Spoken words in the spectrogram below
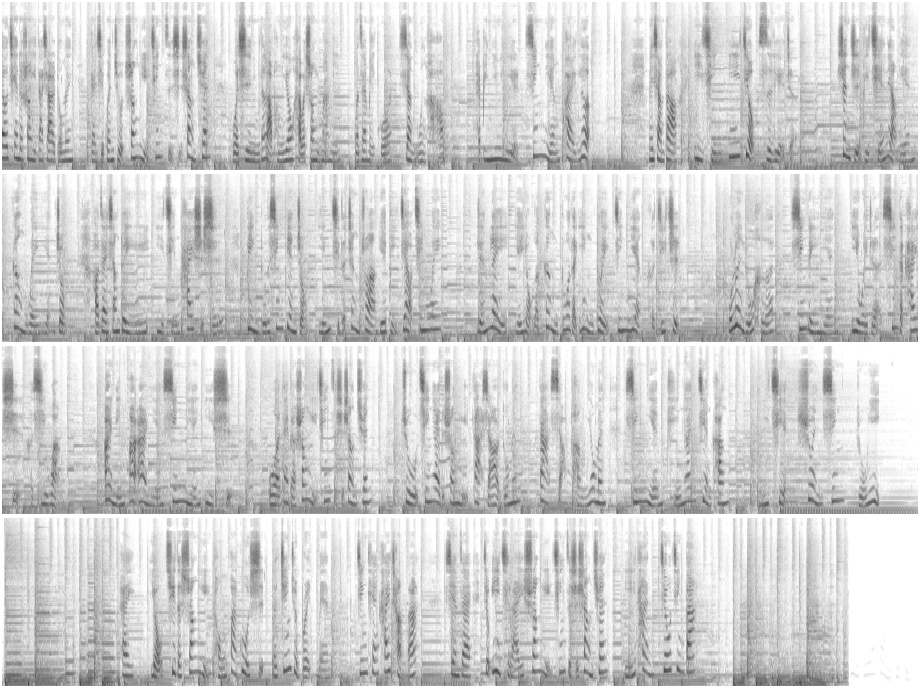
Hello，亲爱的双语大小耳朵们，感谢关注双语亲子时尚圈，我是你们的老朋友海外双语妈咪，我在美国向你问好，Happy New Year，新年快乐！没想到疫情依旧肆虐着，甚至比前两年更为严重。好在相对于疫情开始时，病毒的新变种引起的症状也比较轻微。人类也有了更多的应对经验和机制。无论如何，新的一年意味着新的开始和希望。二零二二年新年伊始，我代表双语亲子时尚圈，祝亲爱的双语大小耳朵们、大小朋友们新年平安健康，一切顺心如意。嗨，有趣的双语童话故事《The Gingerbread Man》今天开场啦！现在就一起来双语亲子时尚圈一探究竟吧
